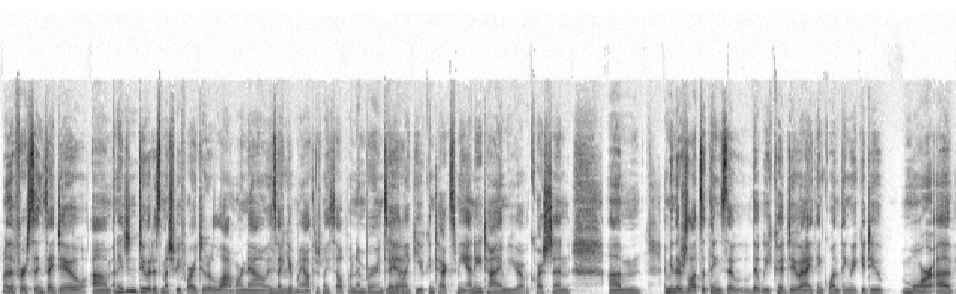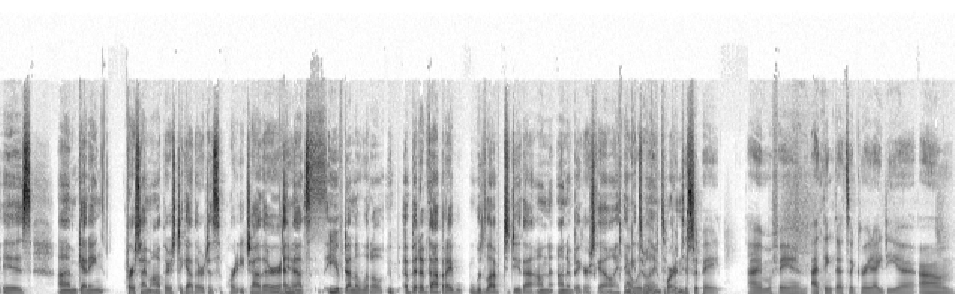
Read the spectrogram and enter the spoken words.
one of the first things I do, um, and I didn't do it as much before, I do it a lot more now, is I Mhm. give my authors my cell phone number and say, Yeah. like, you can text me anytime you have a question. Um, I mean, there's lots of things that that we could do, and I think one thing we could do more of is um, getting first time authors together to support each other, and that's you've done a little a bit of that, but I would love to do that on on a bigger scale. I think I it's would really love important. to participate. I am a fan. I think that's a great idea. Um,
